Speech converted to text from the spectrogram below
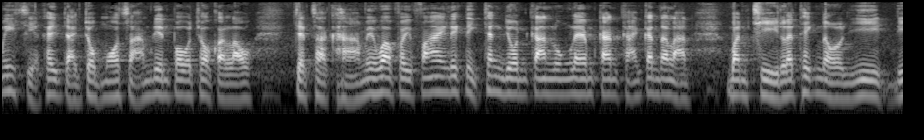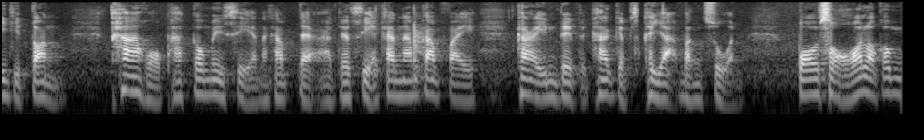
ไม่เสียค่าใช้จ่ายจบม .3 เรียนปวช กับเราเจ็ดสาขาไม่ว่าไฟฟ้าเล็กทริกช่างยนต์การโรงแรมการขายการตลาดบัญชีและเทคโนโลยีดิจิตอลค่าหอพักก็ไม่เสียนะครับ แต่อาจจะเสียค่าน้ำค่าไฟ ค่าอินเทอร์เน็ตค่าเก็บขยะบางส่วนปสเราก็มี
